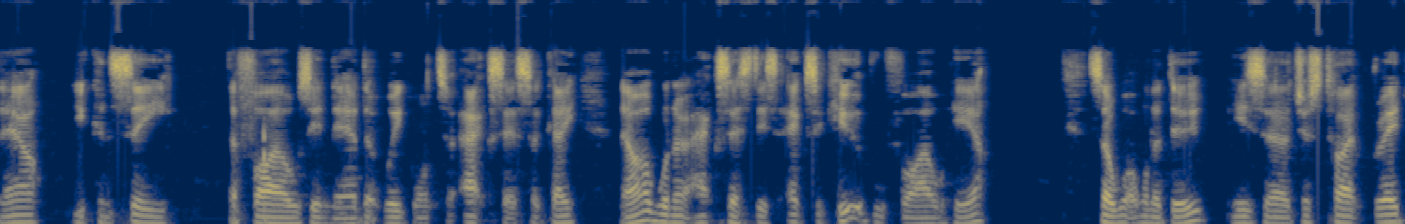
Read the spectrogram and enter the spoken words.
now, you can see the files in there that we want to access. Okay, now I want to access this executable file here. So what I want to do is uh, just type reg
